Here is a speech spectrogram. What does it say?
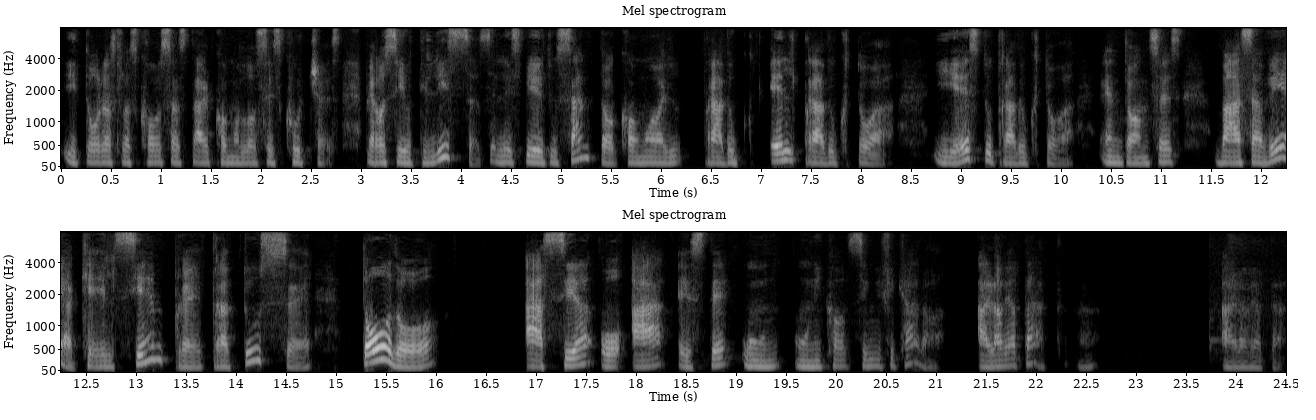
y todas las cosas tal como los escuchas, pero si utilizas el Espíritu Santo como el, traduc- el traductor y es tu traductor, entonces vas a ver que Él siempre traduce todo hacia o a este un único significado, a la verdad. A la verdad.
